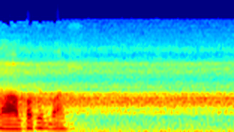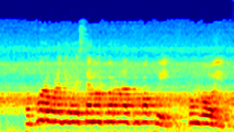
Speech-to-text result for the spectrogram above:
No, un po' più basso. Oppure volete che restiamo ancora un altro po' qui, con voi?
